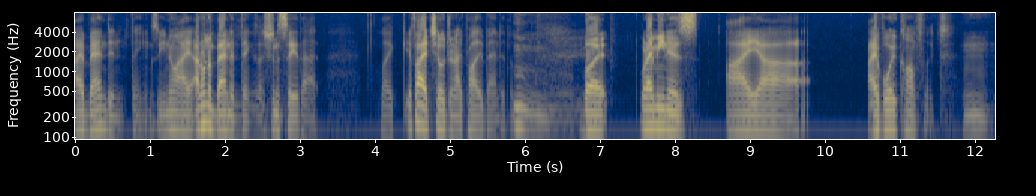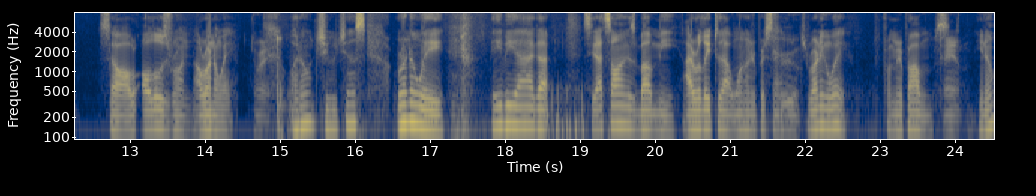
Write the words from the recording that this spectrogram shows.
i abandon things you know i i don't abandon things i shouldn't say that like if i had children i'd probably abandon them Mm. But what I mean is, I uh, I avoid conflict. Mm, So I'll always run. I'll run away. all right. Why don't you just run away, baby? I got. See, that song is about me. I relate to that one hundred True. percent. Running away from your problems. Damn. You know,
